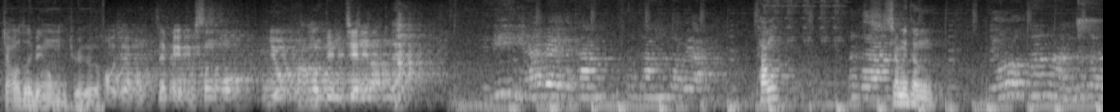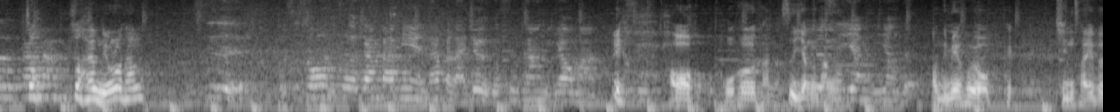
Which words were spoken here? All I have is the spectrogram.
讲到这边，我们觉得好像在北部生活有那么点艰难。弟弟，你要不要一个汤？喝汤要不要？汤？那个啊，下面汤。牛肉汤啊，你那个这干拌这还有牛肉汤？是，我是说你这个干拌面，它本来就有个副汤，你要吗？哎，好啊，我喝喝看啊，是一样的汤吗就是？一样一样的，哦，里面会有配青菜的，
